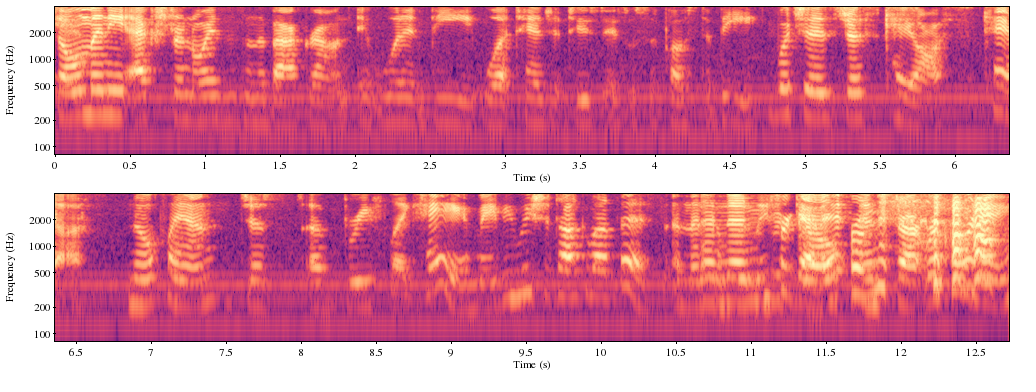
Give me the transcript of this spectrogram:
so many extra noises in the background, it wouldn't be what Tangent Tuesdays was supposed to be. which is just chaos. Chaos. No plan, just a brief like, hey, maybe we should talk about this and then and completely we forget it and start recording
